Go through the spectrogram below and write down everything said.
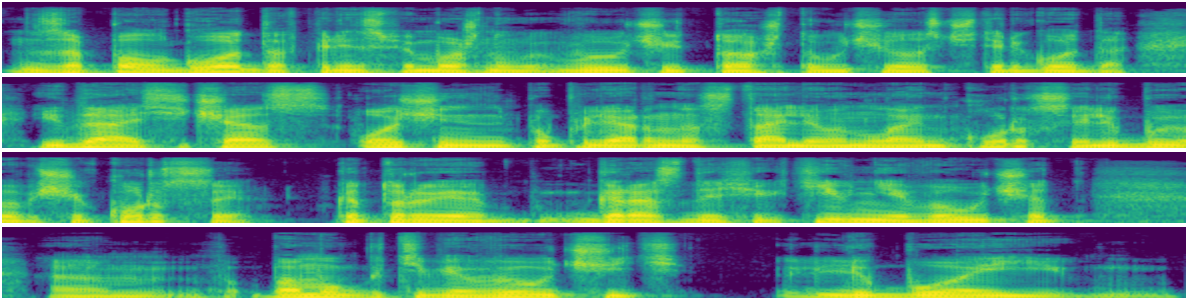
за полгода, в принципе, можно выучить то, что училось 4 года. И да, сейчас очень популярно стали онлайн-курсы, любые вообще курсы, которые гораздо эффективнее выучат, эм, помогут тебе выучить любой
